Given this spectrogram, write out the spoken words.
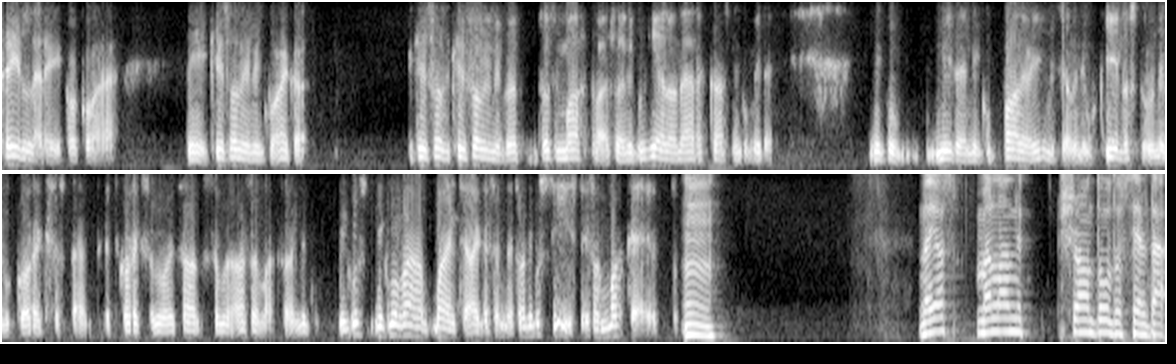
thrilleri koko ajan. Niin kyllä se oli niin kuin aika, kyllä se oli, kyllä se oli niin kuin tosi mahtavaa. Se oli niin kuin hienoa nähdä kanssa, niin kuin miten, niin kuin, miten niin kuin paljon ihmisiä oli niin kuin kiinnostunut niin kuin. Että et oli saatu sellainen asema, että se on niin kuin, niin kuin, niin kuin mä vähän mainitsin aikaisemmin, että se on niin kuin siisti, se on makea juttu. Mm. No jos me ollaan nyt Sean tultu sieltä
